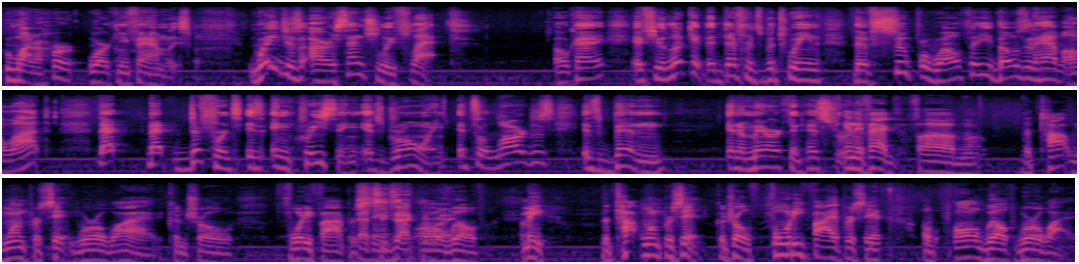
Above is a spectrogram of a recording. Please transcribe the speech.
who want to hurt working families. Wages are essentially flat. Okay? If you look at the difference between the super wealthy, those that have a lot, that that difference is increasing. It's growing. It's the largest it's been in American history. And in fact, um, the top 1% worldwide control 45% That's exactly of all right. wealth. I mean, the top 1% control 45% of all wealth worldwide.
